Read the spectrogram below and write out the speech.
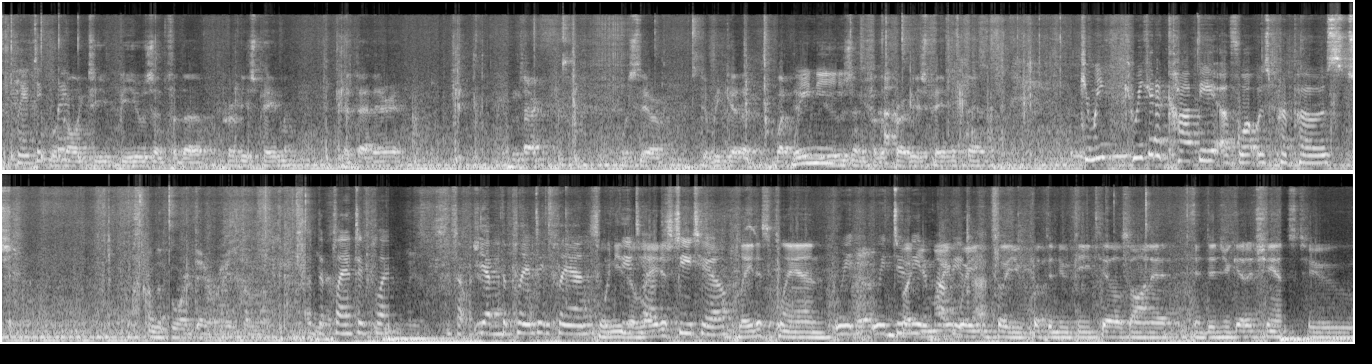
the planting were plan? going to be using for the pervious pavement at that area? I'm sorry? Was there, did we get a, what We they were need- using for the pervious pavement there? Can we, can we get a copy of what was proposed? On the board there, right? from the- The planting plan? Is that what you Yep, the planting plan So we need the the latest. attached detail. Latest plan. We, we do But need you a might copy of wait that. until you put the new details on it. And did you get a chance to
